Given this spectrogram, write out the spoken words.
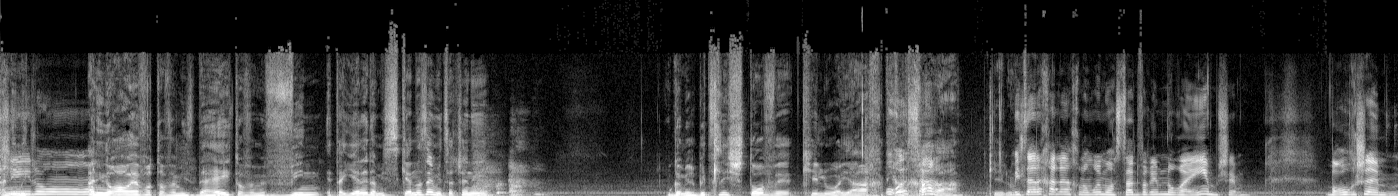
אני כאילו... אני נורא אוהב אותו ומזדהה איתו ומבין את הילד המסכן הזה, מצד שני, הוא גם הרביץ לאשתו וכאילו היה חתיכת חרא. כאילו. מצד אחד אנחנו אומרים, הוא עשה דברים נוראים, שהם... ברור שהם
